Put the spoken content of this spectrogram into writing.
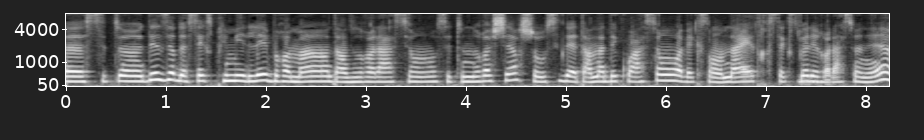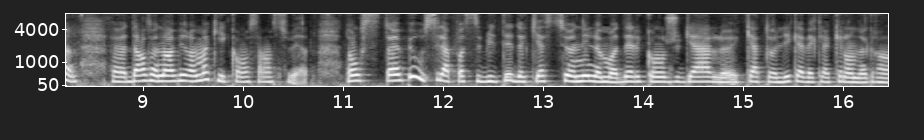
Euh, c'est un désir de s'exprimer librement dans une relation. C'est une recherche aussi d'être en adéquation avec son être sexuel et mm-hmm. relationnel euh, dans un environnement qui est consensuel. Donc, c'est un peu aussi la possibilité de questionner le modèle conjugal euh, catholique avec lequel on a grandi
